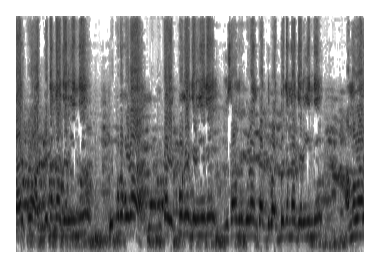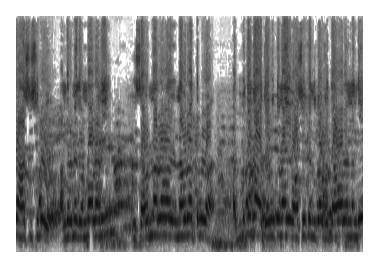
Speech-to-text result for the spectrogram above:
కార్యక్రమం అద్భుతంగా జరిగింది. ఇప్పుడు కూడా ఇంకా ఎక్కువగా జరిగేది. ఈ సంవత్సరం కూడా ఇంకా అద్భుతంగా జరిగింది. అమ్మవారి ఆశీస్సులు అందరి మీద ఉండాలని ఈ శరణ నవరాత్రులు అద్భుతంగా జరుగుతున్నాయి. వాసవి కన్యకా దేవాలయం నుండి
